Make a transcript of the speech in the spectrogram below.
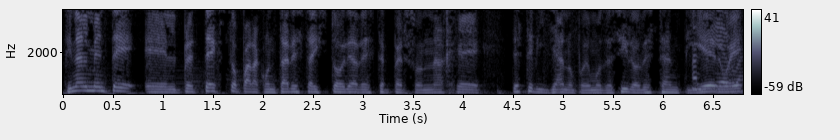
Finalmente, el pretexto para contar esta historia de este personaje, de este villano, podemos decir, o de este antihéroe,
